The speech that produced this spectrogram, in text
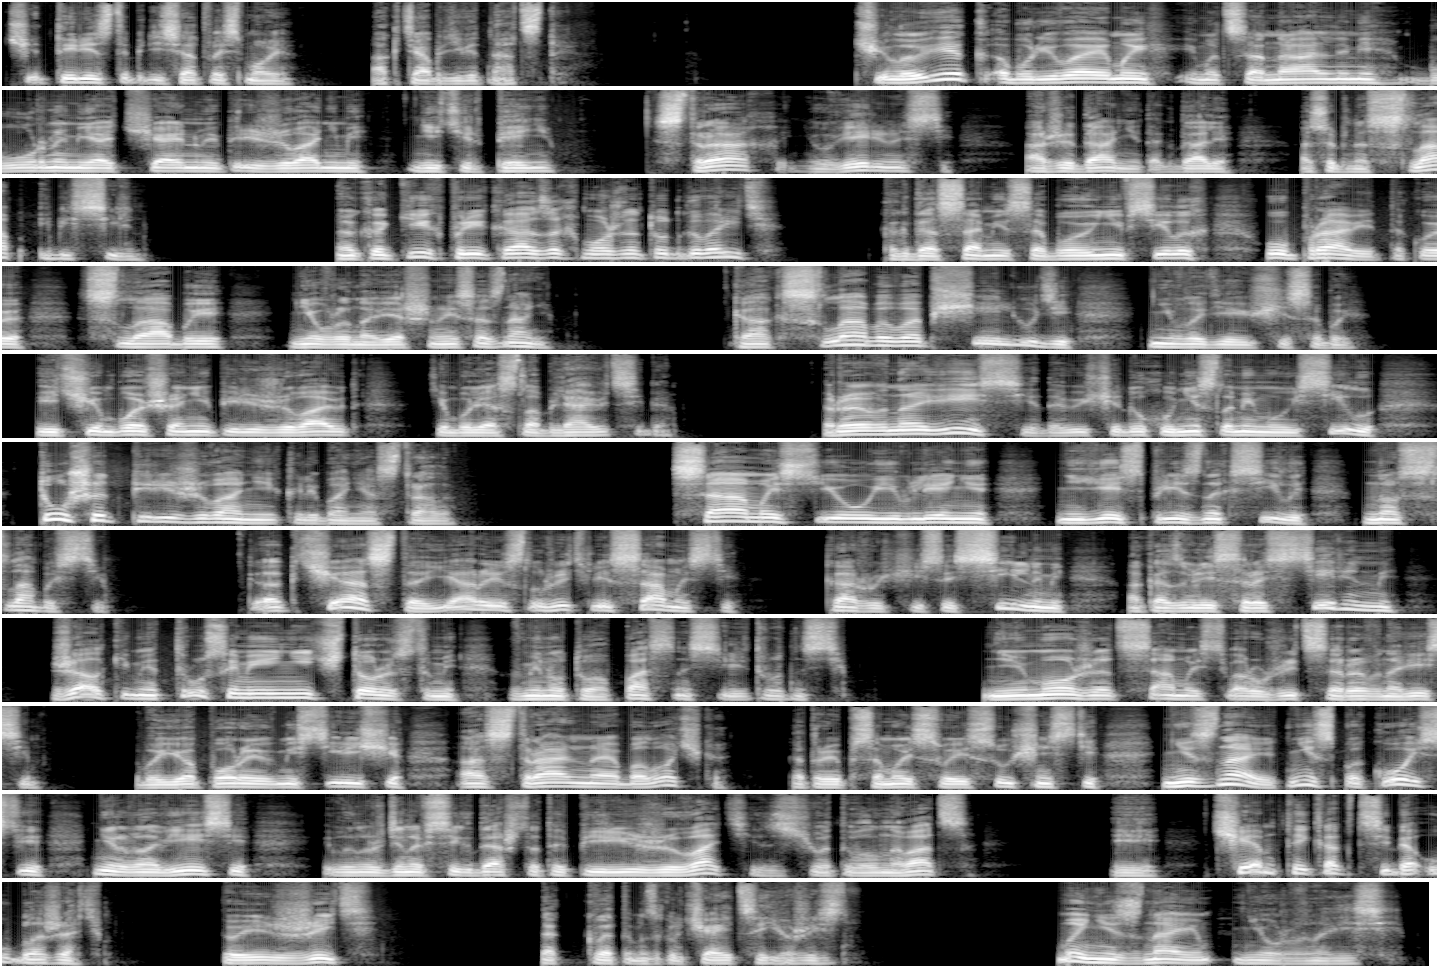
458. Октябрь 19. Человек, обуреваемый эмоциональными, бурными отчаянными переживаниями нетерпения, страха, неуверенности, ожиданий и так далее, особенно слаб и бессилен. О каких приказах можно тут говорить, когда сами собой не в силах управить такое слабое, неуравновешенное сознание? Как слабы вообще люди, не владеющие собой, и чем больше они переживают, тем более ослабляют себя. Равновесие, дающее духу несломимую силу, тушит переживания и колебания астрала. Самость ее уявления не есть признак силы, но слабости. Как часто ярые служители самости, кажущиеся сильными, оказывались растерянными, жалкими трусами и ничтожествами в минуту опасности или трудности. Не может самость вооружиться равновесием, в ее опоры и вместилище астральная оболочка, которая по самой своей сущности не знает ни спокойствия, ни равновесия и вынуждена всегда что-то переживать, из-за чего-то волноваться и чем-то и как-то себя ублажать, то есть жить, так в этом заключается ее жизнь. Мы не знаем неуравновесия.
